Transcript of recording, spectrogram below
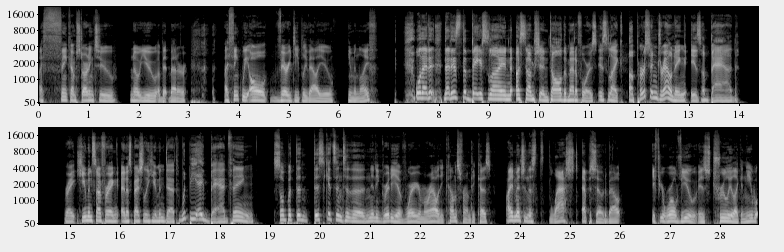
I think I'm starting to know you a bit better. I think we all very deeply value human life. Well, that that is the baseline assumption to all the metaphors is like a person drowning is a bad, right? Human suffering and especially human death would be a bad thing. So, but then this gets into the nitty gritty of where your morality comes from because I mentioned this last episode about if your worldview is truly like a neo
